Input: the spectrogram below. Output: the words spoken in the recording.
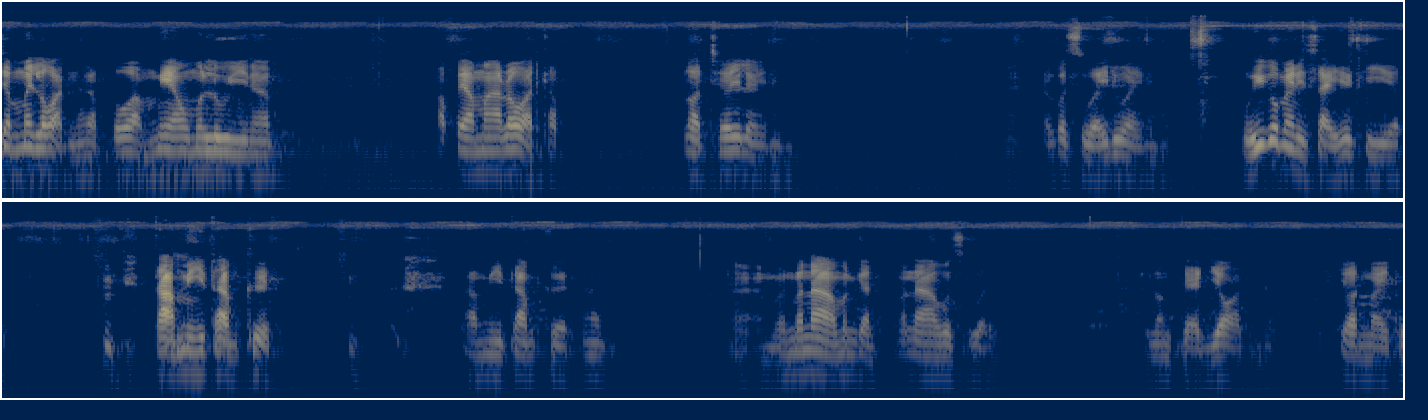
จะไม่รอดนะครับ เพราะว่าแมวมาลุยนะครับ เอาไปเอามารอดครับ รอดเฉยเลยนะแล้วก็สวยด้วยนะครับปุ๋ยก็ไม่ได้ใส่สักทีครับ ตามมีตามเกิด ตามมีตามเกิดนะครับเหมือนมะนาวเหมือนกัน มะนาวก็สวย กำลังแตกยอดนะครับแตกยอดใหม่ก็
